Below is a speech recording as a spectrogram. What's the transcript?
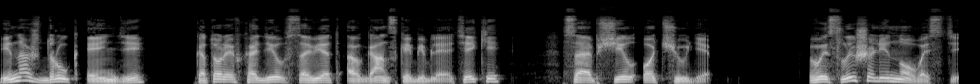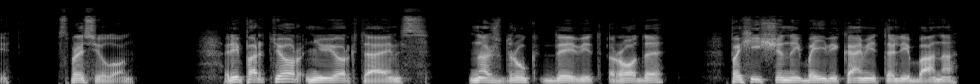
и наш друг Энди, который входил в совет афганской библиотеки, сообщил о чуде. «Вы слышали новости?» – спросил он. Репортер «Нью-Йорк Таймс» наш друг Дэвид Роде, похищенный боевиками Талибана,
